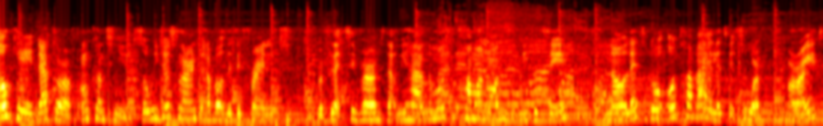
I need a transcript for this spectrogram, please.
Okay, d'accord, on continue. So we just learned about the different reflexive verbs that we have, the most common ones that we could say. Now let's go au travail, let's get to work, alright?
